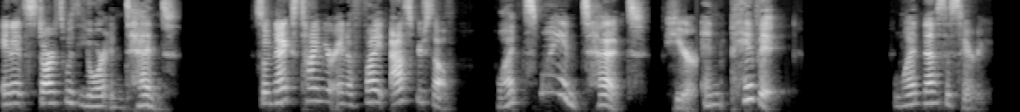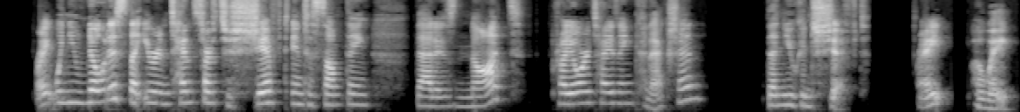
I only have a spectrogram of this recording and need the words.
And it starts with your intent. So next time you're in a fight, ask yourself, what's my intent here? And pivot when necessary, right? When you notice that your intent starts to shift into something that is not prioritizing connection, then you can shift, right? Oh, wait,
